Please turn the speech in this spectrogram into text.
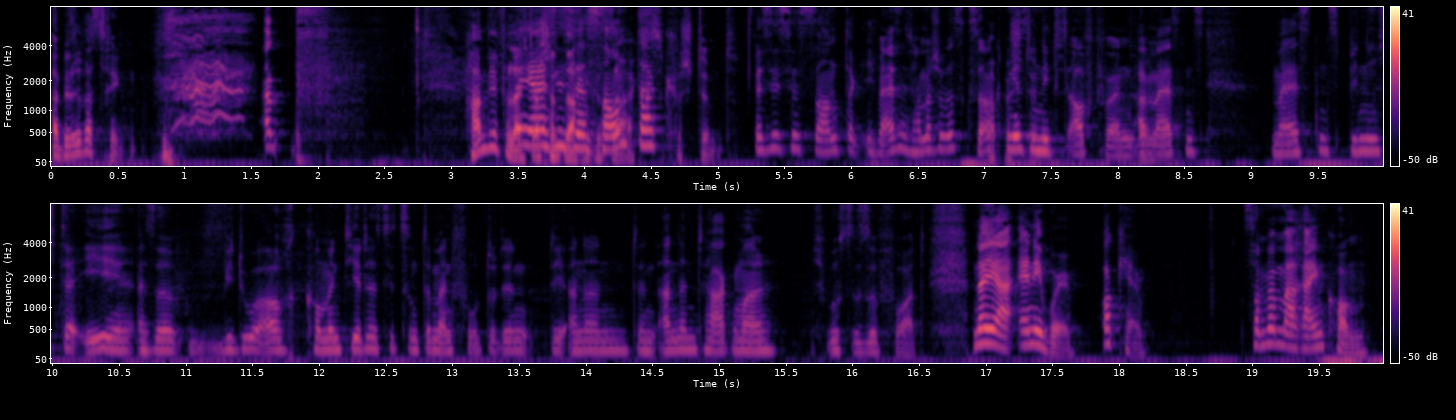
ein bisschen was trinken. Haben wir vielleicht Naja, auch schon es ist Sachen ja gesagt? Sonntag. Bestimmt. Es ist ja Sonntag. Ich weiß nicht, haben wir schon was gesagt? Ah, Mir ist noch nichts aufgefallen. Weil Aber- meistens, meistens bin ich da eh, also wie du auch kommentiert hast jetzt unter mein Foto den, die anderen, den anderen Tag mal. Ich wusste sofort. Naja, anyway. Okay. Sollen wir mal reinkommen?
